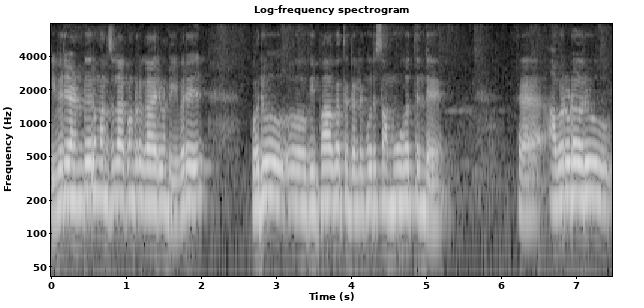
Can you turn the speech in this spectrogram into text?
ഇവർ രണ്ടുപേരും മനസ്സിലാക്കേണ്ട ഒരു കാര്യമുണ്ട്. ഇവർ ഒരു വിഭാഗത്തിന്റെ അല്ലെങ്കിൽ ഒരു സമൂഹത്തിന്റെ അവരുടെ ഒരു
